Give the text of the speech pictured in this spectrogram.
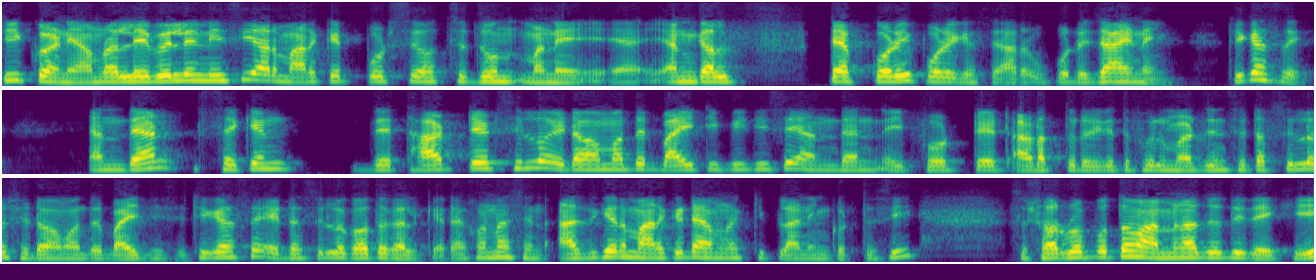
ঠিক করে নেই। আমরা লেভেলে নিছি আর মার্কেট পড়ছে হচ্ছে জোন মানে এনগালফ ট্যাপ করেই পড়ে গেছে আর উপরে যায় নাই, ঠিক আছে? অ্যান্ড দেন সেকেন্ড যে থার্ড ট্রেড ছিল, এটাও আমাদের বাই টিপি দিছে অ্যান্ড দেন এই ফোর্থ ট্রেড আটাত্তর এরিয়াতে ফুল মার্জিন সেটআপ ছিল, সেটাও আমাদের বাই দিছে, ঠিক আছে? এটা ছিল গতকালকের। এখন আসেন, আজকের মার্কেটে আমরা কি প্ল্যানিং করতেছি? তো সর্বপ্রথম আমরা যদি দেখি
